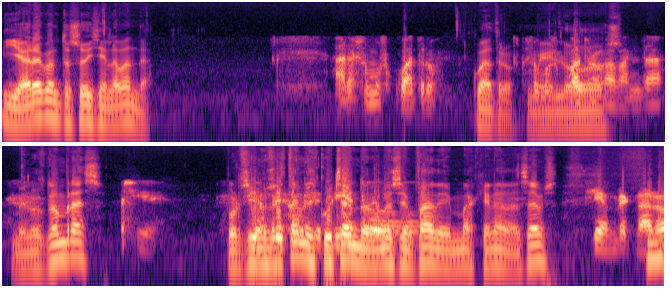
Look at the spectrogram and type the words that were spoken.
¿Y ahora cuántos sois en la banda? Ahora somos cuatro. Cuatro. Somos ¿Me, cuatro los, la banda. ¿me los nombras? Sí, Por si nos están José escuchando, que no se enfaden más que nada, ¿sabes? siempre, claro.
